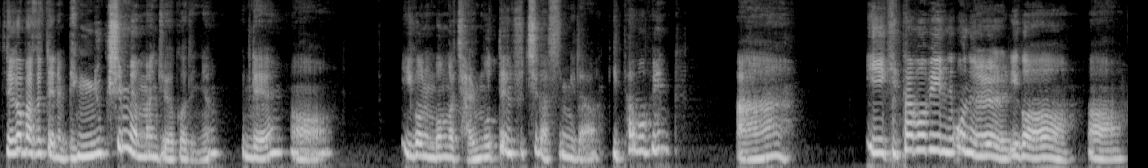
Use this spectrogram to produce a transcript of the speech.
제가 봤을 때는 160 몇만 주였거든요. 근데 어 이거는 뭔가 잘못된 수치 같습니다. 기타 법인? 아 이 기타 법인 오늘 이거 어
